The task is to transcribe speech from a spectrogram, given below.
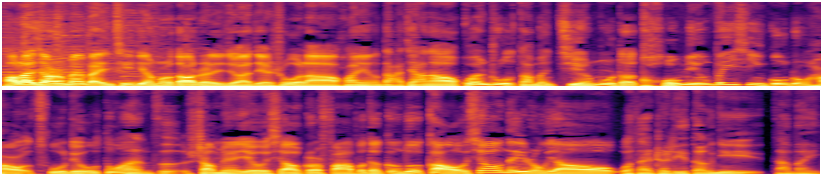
好了，小人们，本期节目到这里就要结束了。欢迎大家呢关注咱们节目的同名微信公众号“醋溜段子”，上面也有笑哥发布的更多搞笑内容哟。我在这里等你，咱们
